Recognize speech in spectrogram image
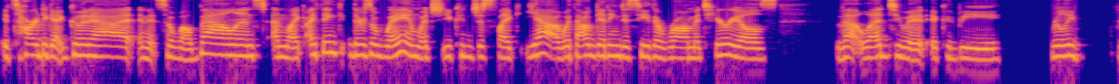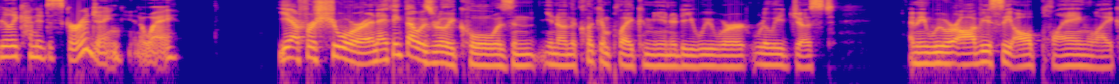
it's hard to get good at and it's so well balanced and like i think there's a way in which you can just like yeah without getting to see the raw materials that led to it it could be really really kind of discouraging in a way yeah, for sure. And I think that was really cool was in, you know, in the Klik and Play community, we were really just I mean, we were obviously all playing like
